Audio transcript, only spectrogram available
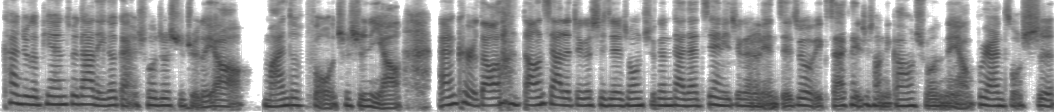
看这个片最大的一个感受就是觉得要。Mindful 就是你要 anchor 到 当下的这个世界中去跟大家建立这个连接，就 exactly 就像你刚刚说的那样，不然总是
